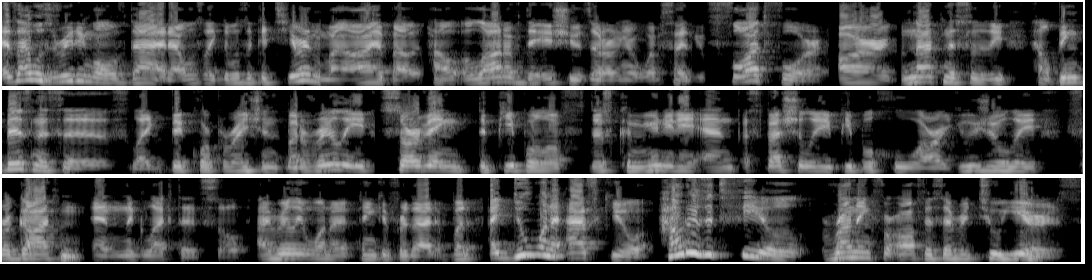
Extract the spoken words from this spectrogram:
as I was reading all of that, I was like, there was like a tear in my eye about how a lot of the issues that are on your website you fought for are not necessarily helping businesses like big corporations, but really serving the people of this community and especially people who are usually forgotten and neglected. So I really want to thank you for that. But I do want to ask you, how does it feel running for office every two years?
